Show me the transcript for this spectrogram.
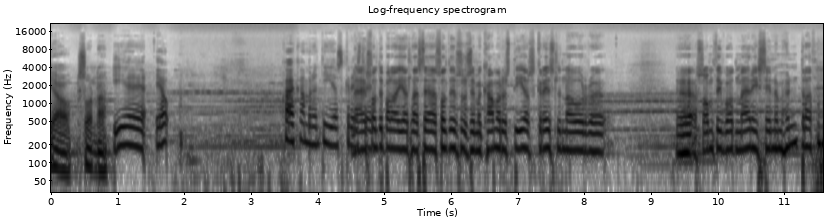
Já, svona Ég, já Hvað er Cameron Díaz Nei, greiðsli? svolítið bara, ég ætla að segja svolítið eins og sem er Cameron Diaz greiðsluna úr uh, uh, Something About Mary sinnum hundrað?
